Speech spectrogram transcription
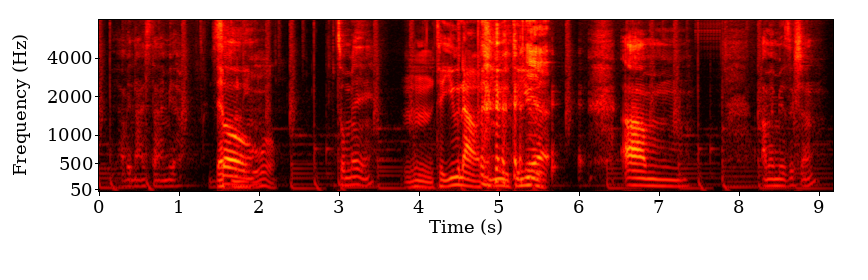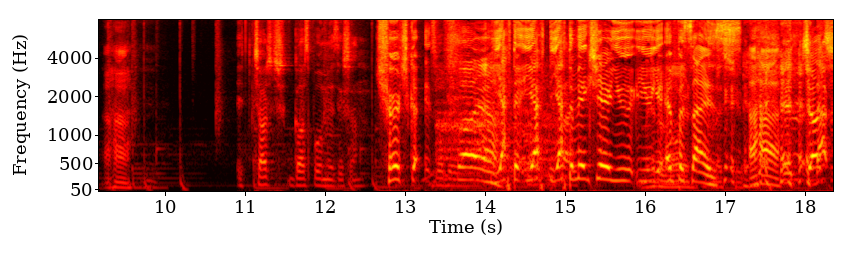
you have a nice time here. Definitely. So to me, Mhm, To you now. To you. To you. Yeah. um, I'm a musician, Uh huh. A church gospel musician. Church. Go- Fire. you have to. You have to. You have to make sure you you, you emphasize. Bless you. Uh huh. Church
